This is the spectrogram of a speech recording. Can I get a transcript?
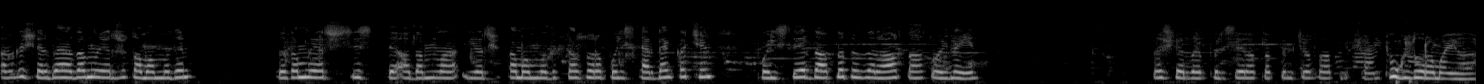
Arkadaşlar ben adamla yarışı tamamladım. Adamla yarışı de adamla yarışı tamamladıktan sonra polislerden kaçın. Polisleri de atlatın ve rahat rahat oynayın. Arkadaşlar ben polisleri atlattım çok rahatım şu an. Çok zor ama ya.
